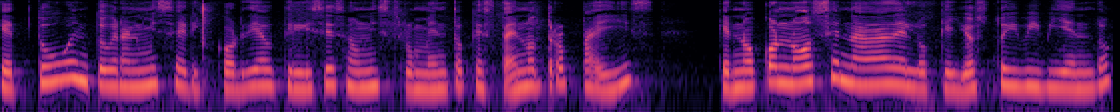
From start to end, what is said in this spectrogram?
que tú en tu gran misericordia utilices a un instrumento que está en otro país, que no conoce nada de lo que yo estoy viviendo,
